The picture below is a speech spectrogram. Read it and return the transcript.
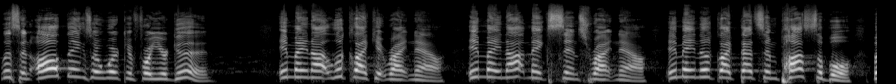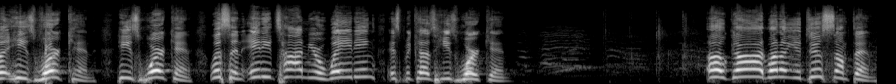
Listen, all things are working for your good. It may not look like it right now. It may not make sense right now. It may look like that's impossible, but He's working. He's working. Listen, anytime you're waiting, it's because He's working. Oh God, why don't you do something?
